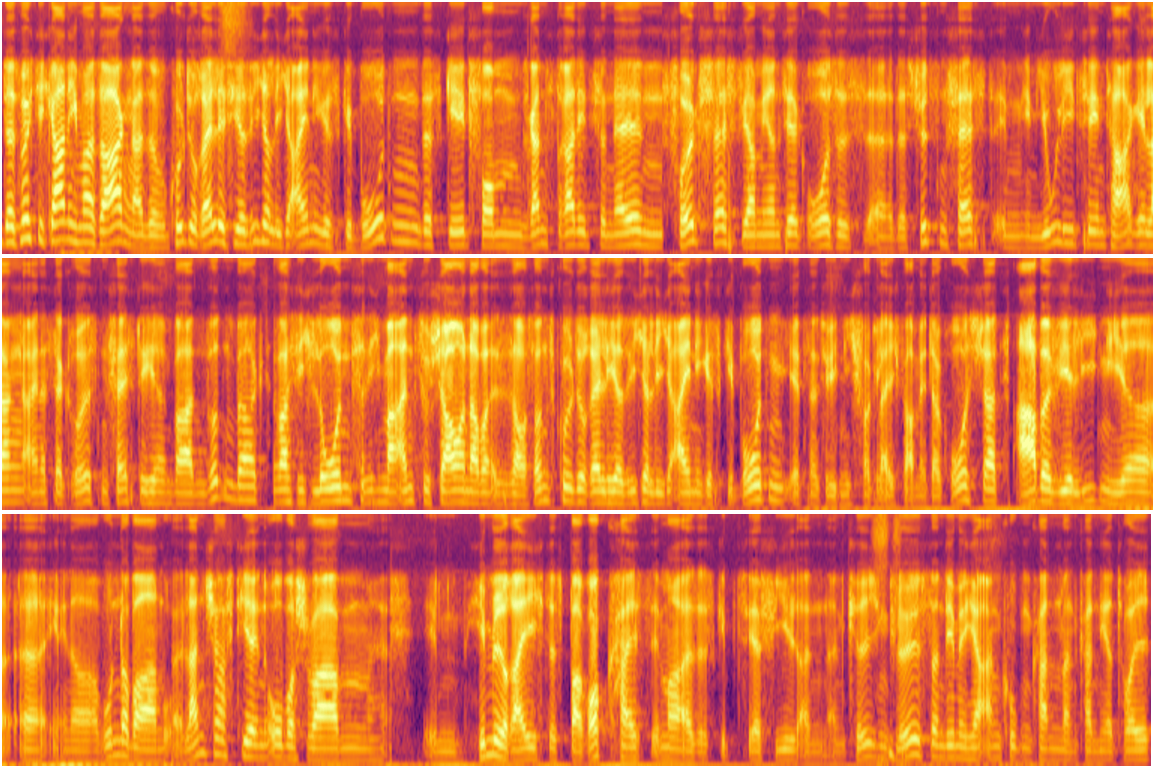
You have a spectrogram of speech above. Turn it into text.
das möchte ich gar nicht mal sagen. Also kulturell ist hier sicherlich einiges geboten. Das geht vom ganz traditionellen Volksfest. Wir haben hier ein sehr großes, äh, das Schützenfest im, im, Juli, zehn Tage lang, eines der größten Feste hier in Baden-Württemberg, was sich lohnt, sich mal anzuschauen. Aber es ist auch sonst kulturell hier sicherlich einiges geboten. Jetzt natürlich nicht vergleichbar mit der Großstadt. Aber wir liegen hier äh, in einer wunderbaren Landschaft hier in Oberschwaben im Himmelreich des Barock heißt es immer. Also es gibt sehr viel an, an Kirchenklöstern, die man hier angucken kann. Man kann hier toll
